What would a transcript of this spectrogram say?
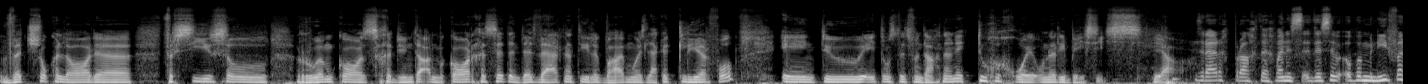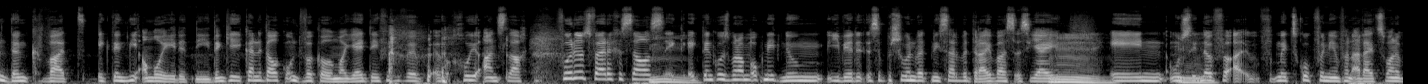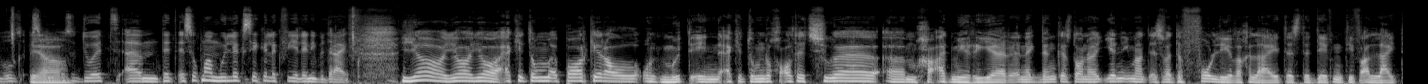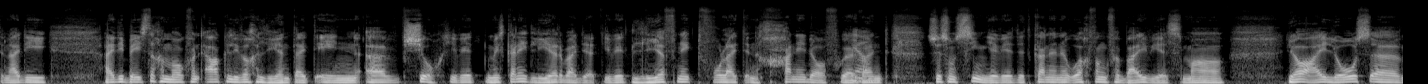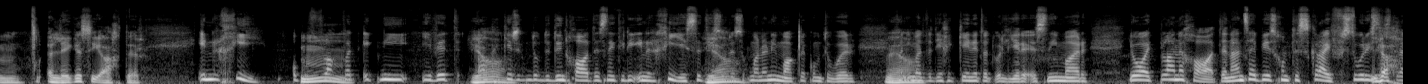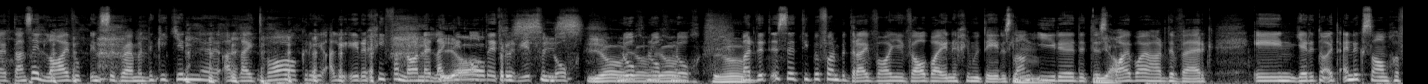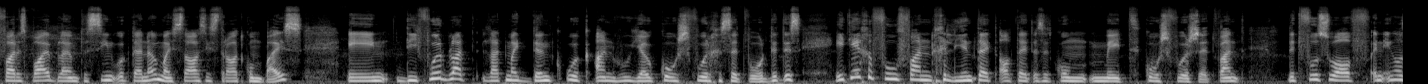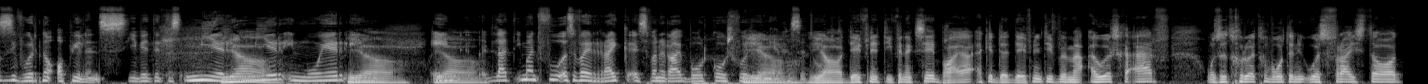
wit sjokolade, versiersel, roomkaas gedoente aan mekaar gesit en dit werk natuurlik baie mooi, is lekker kleurvol. En toe het ons dit vandag nou net toegegooi onder die bessies. Ja. Dis regtig pragtig want dit is op 'n manier van dink wat ek dink nie almal het dit nie. Dink jy kan dit dalk ontwikkel, maar jy het definitief 'n goeie aanslag. Voordat ons verder gesels, mm. ek ek dink ons moet hom ook net noem, jy weet dit is 'n persoon wat in dieselfde bedryf was as jy mm. en ons mm. het nou vir, met skok verneem van Adait Swanepoel ja. se dood. Ehm um, dit is ook maar moeilik sekerlik vir julle in die bedryf. Ja, ja, ja, ek het hom 'n paar keer al ontmoet en ek het hom nog altyd so ehm um, geadmireer en ek dink as daar nou een iemand is wat 'n vol lewe gelei het, is dit definitief Alait en hy die hy het die beste gemaak van elke liewe geleentheid en uh sjoe, jy weet, mense kan net leer by dit. Jy weet, leef net voluit en gaan net daarvoor ja. want soos ons sien, jy weet, dit kan in 'n oogwink verby wees, maar ja, hy los ehm, 'n um, legacy agter. Energie op 'n mm. vlak wat ek nie, jy weet, ja. elke keer as ek dit op te doen gehad, is net hierdie energie. Jy sit hier ja. so, dis ook maar nou nie maklik om te hoor ja. van iemand wat jy geken het wat oorlede is nie, maar ja, hy het planne gehad en dan sy besig om te skryf, stories ja. te skryf, dan sy live op Instagram en dink ek jy uh, al lei waar kry al die energie vandaan? Hy lyk ja, nie altyd gereed vir nog ja, nog ja, nog ja, nog. Ja. Maar dit is 'n tipe van bedryf waar jy wel baie energie moet hê. Dis lang mm. ure, dit is ja. baie baie harde werk en jy het dit nou uiteindelik saamgevat. Is baie bly om te sien ook dan nou my stasiestraat kom bys en die voorblad laat my dink ook aan hoe jou kos voorgesit word. Dit is het jy 'n gevoel van geleentheid altyd as dit kom met kos voorsit want dit voel so half in Engels is die woord nou opulence. Jy weet dit is meer ja. meer en mooier en ja en ja. laat iemand voel asof hy ryk is wanneer daai bord kos voor hulle ja, neergesit word. Ja, definitief en ek sê baie ek het dit definitief by my ouers geërf. Ons het groot geword in die Oos-Vrystaat,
